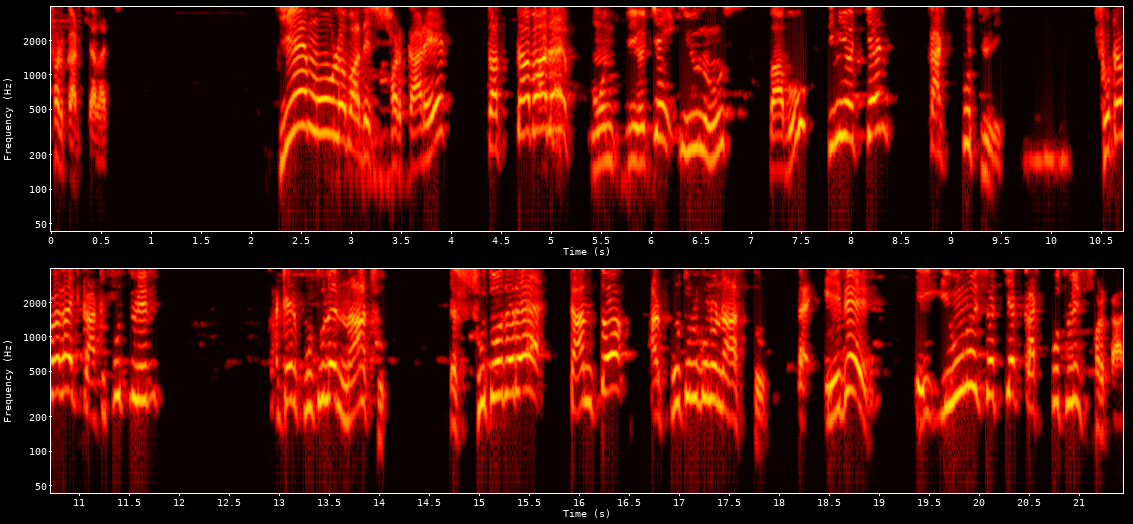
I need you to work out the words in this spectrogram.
সরকার চালাচ্ছে। যে মৌলবাদের সরকারের তত্ত্বাবধায়ক মন্ত্রী হচ্ছে ইউনুস বাবু, তিনি হচ্ছেন কাঠপুতলি। ছোটবেলায় কাঠপুতলির কাঠের পুতুলের নাচ সুতো ধরে টানতো আর পুতুলগুলো নাচতো। তা এদের এই ইউনুস হচ্ছে কাঠপুতলির সরকার।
